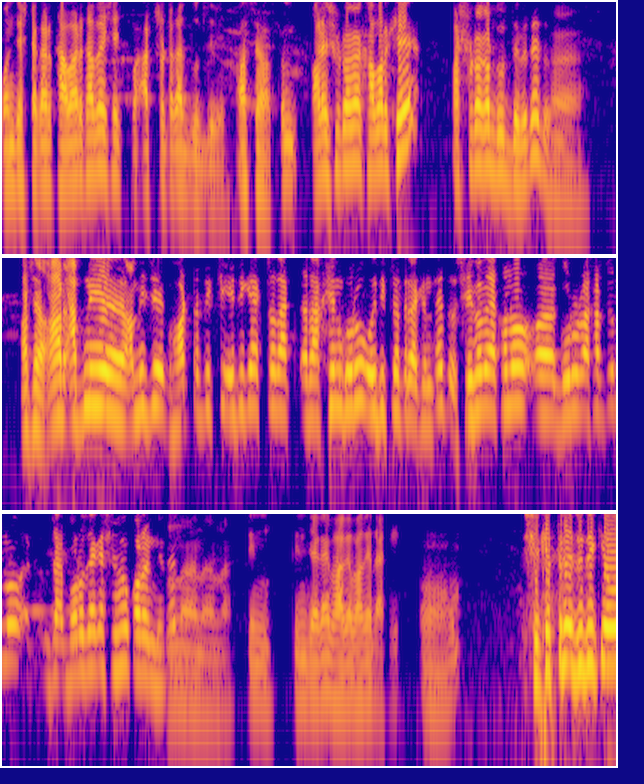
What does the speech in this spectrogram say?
পঞ্চাশ টাকার খাবার খাবে সে আটশো টাকার দুধ দেবে। আচ্ছা আড়াইশো টাকা খাবার খেয়ে আটশো টাকার দুধ দেবে তাই তো? হ্যাঁ। আচ্ছা আর আপনি আমি যে ঘরটা দেখছি এদিকে একটা রাখেন গরু ওই দিকটাতে রাখেন তাই তো? সেইভাবে এখনও গরু রাখার জন্য বড় জায়গা সেভাবে করেননি না না না তিন তিন জায়গায় ভাগে ভাগে রাখি। সেক্ষেত্রে যদি কেউ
